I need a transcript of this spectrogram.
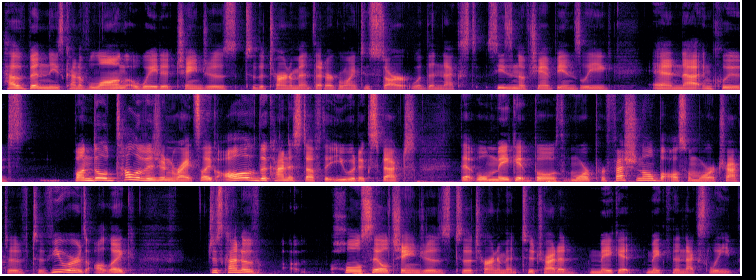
have been these kind of long awaited changes to the tournament that are going to start with the next season of Champions League and that includes bundled television rights, like all of the kind of stuff that you would expect that will make it both more professional but also more attractive to viewers, like just kind of wholesale changes to the tournament to try to make it make the next leap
